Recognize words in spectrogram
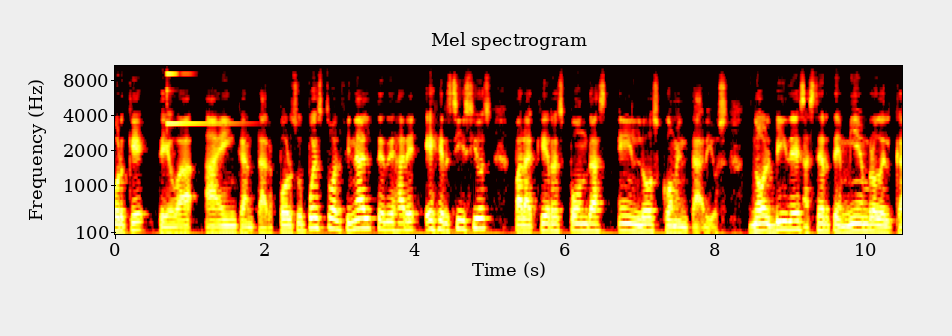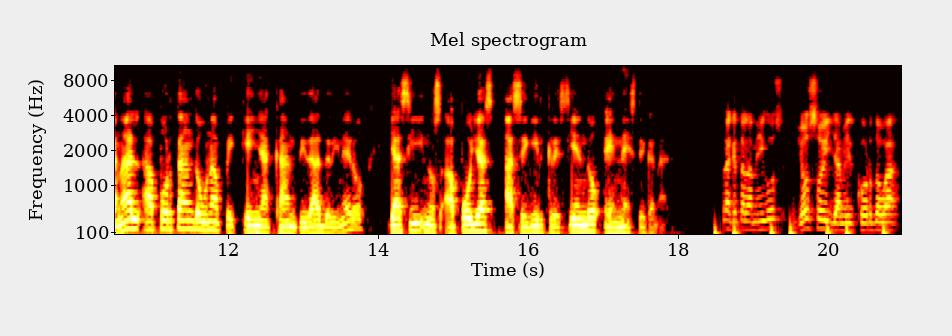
porque te va a encantar. Por supuesto, al final te dejaré ejercicios para que respondas en los comentarios. No olvides hacerte miembro del canal aportando una pequeña cantidad de dinero y así nos apoyas a seguir creciendo en este canal. Hola, ¿qué tal amigos? Yo soy Yamil Córdoba.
